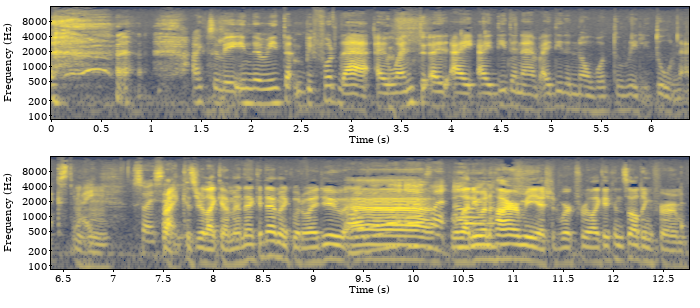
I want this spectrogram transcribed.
Actually, in the meantime, before that, I went to I, I, I didn't have I didn't know what to really do next, right? Mhm. So I said, Right, because you're like, I'm an academic. What do I do? Oh, I Ah, like, will oh, anyone hire me? I should work for like a consulting firm.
